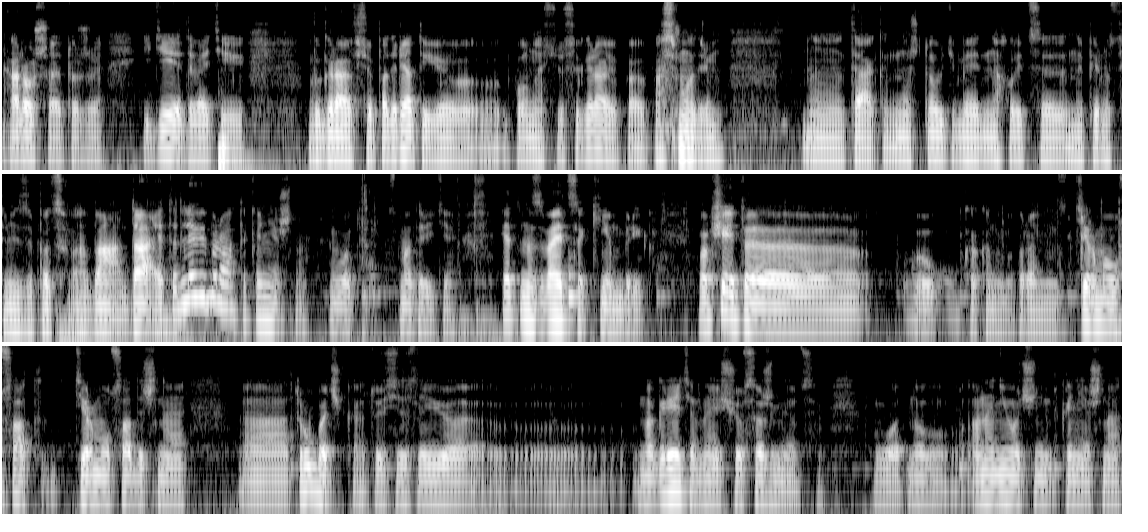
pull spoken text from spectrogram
Хорошая тоже идея. Давайте в играю все подряд, ее полностью сыграю, посмотрим. Э, так, ну что у тебя находится на первой странице под... А, да, это для вибрата, конечно. Вот, смотрите. Это называется кембрик. Вообще это, как она правильно называется, термоусад, термоусадочная э, трубочка. То есть, если ее э, нагреть, она еще сожмется. Вот, ну, она не очень, конечно,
